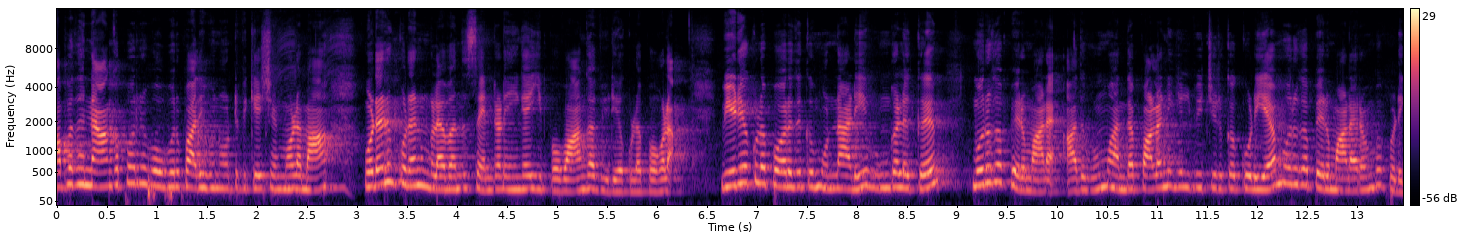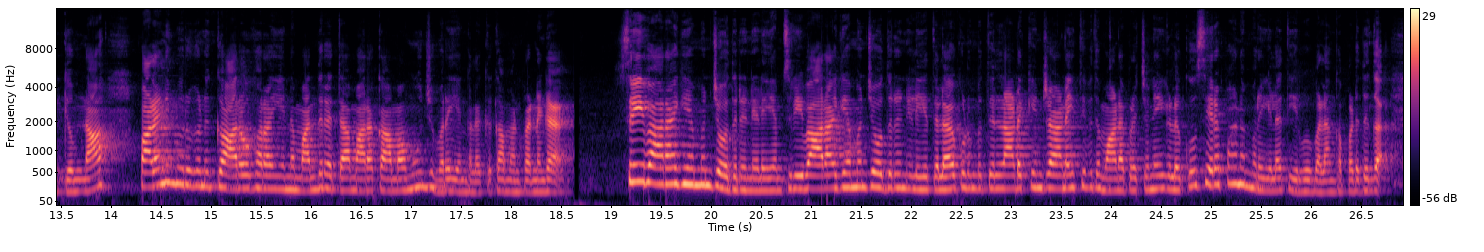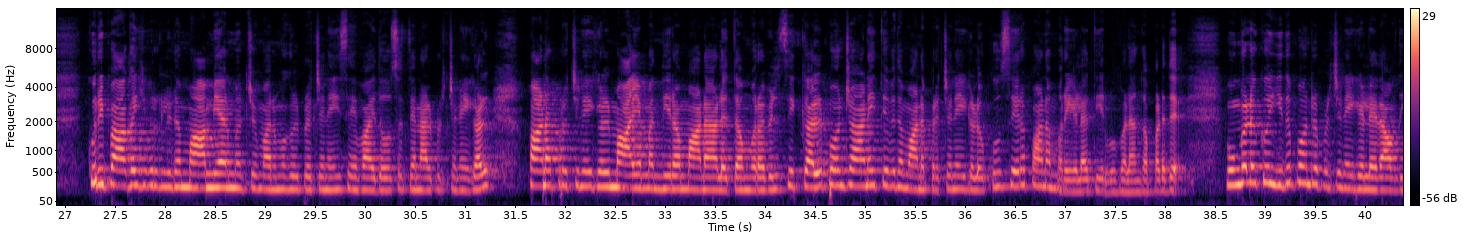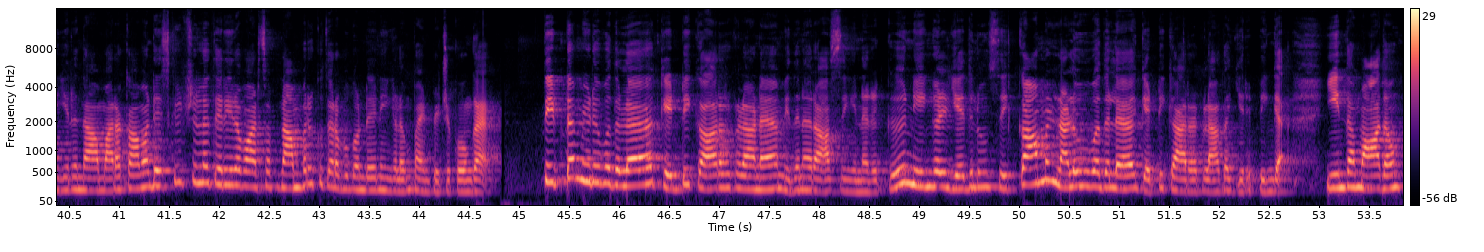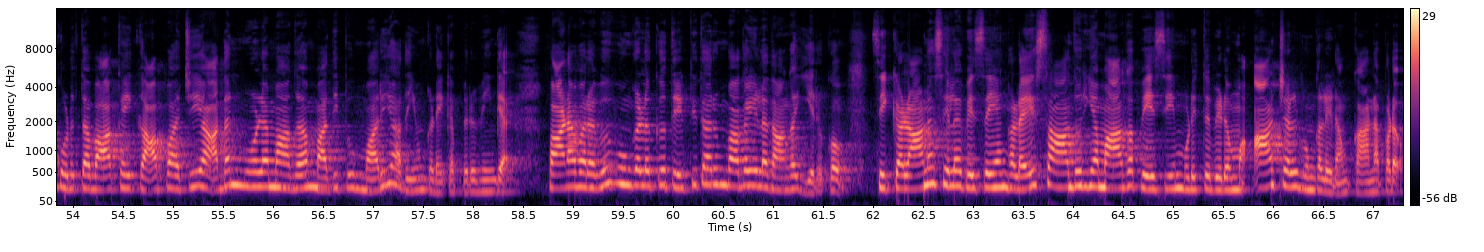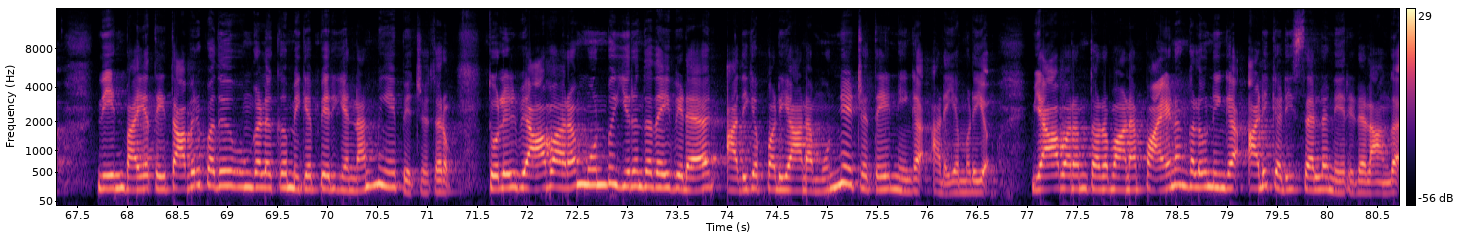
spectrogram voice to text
அப்போ தான் நாங்கள் போடுற ஒவ்வொரு பதிவு நோட்டிஃபிகேஷன் மூலமாக உடனுக்குடன் உங்களை வந்து சென்றடையுங்க. இப்போ வாங்க வீடியோக்குள்ளே போகலாம். வீடியோ வீடியோக்குள்ளே போகிறதுக்கு முன்னாடி உங்களுக்கு முருகப்பெருமானை அதுவும் அந்த பழனியில் வீற்றிருக்கக்கூடிய முருகப்பெருமானை ரொம்ப பிடிக்கும்னா பழனி முருகனுக்கு ஆரோகரம் என்ன மந்திரத்தை மறக்காமல் மூன்று முறை எங்களுக்கு கமெண்ட் பண்ணுங்கள் ஸ்ரீ வாராகியம்மன் ஜோதிட நிலையம். ஸ்ரீ வாராகியம்மன் ஜோதிட நிலையத்தில் குடும்பத்தில் நடக்கின்ற அனைத்து விதமான பிரச்சனைகளுக்கும் சிறப்பான முறையில் தீர்வு வழங்கப்படுதுங்க. குறிப்பாக இவர்களிடம் மாமியார் மற்றும் மருமகள் பிரச்சனை செவ்வாய் தோசத்தினால் பிரச்சனைகள் பண பிரச்சனைகள் மாயமந்திரம் மன அழுத்தம் உறவில் சிக்கல் போன்ற அனைத்து விதமான பிரச்சனைகளுக்கும் சிறப்பான முறையில் தீர்வு வழங்கப்படுது. உங்களுக்கு இது போன்ற பிரச்சனைகள் ஏதாவது இருந்தால் மறக்காமல் டிஸ்கிரிப்ஷனில் தெரிகிற வாட்ஸ்அப் நம்பருக்கு தொடர்பு கொண்டு நீங்களும் பயன்பெற்றுக்கோங்க. திட்டமிடுவதில் கெட்டிக்காரர்களான மிதன ராசியினருக்கு நீங்கள் எதிலும் சிக்காமல் நழுவுவதில் கெட்டிக்காரர்களாக இருப்பீங்க. இந்த மாதம் கொடுத்த வாக்கை காப்பாற்றி அதன் மூலமாக மதிப்பு மரியாதையும் கிடைக்கப்பெறுவீங்க பணவரவு உங்களுக்கு திருப்தி தரும் வகையில் தாங்க இருக்கும். சிக்கலான சில விஷயங்களை சாதுரியமாக பேசி முடித்துவிடும் ஆற்றல் உங்களிடம் காணப்படும். வீண் பயத்தை தவிர்ப்பது உங்களுக்கு மிகப்பெரிய நன்மையை பெற்றுத்தரும். தொழில் வியாபாரம் முன்பு இருந்ததை விட அதிகப்படியான முன்னேற்றத்தை நீங்க அடைய முடியும். வியாபாரம் தொடர்பான பயணங்களும் நீங்க அடிக்கடி செல்ல நேரிடலாங்க.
